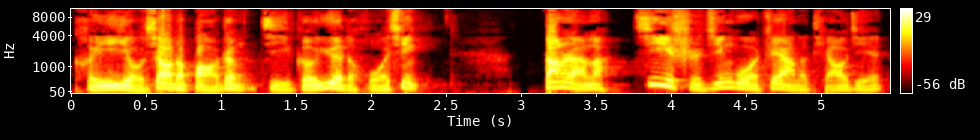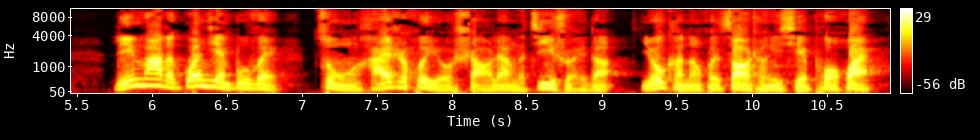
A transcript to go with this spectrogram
可以有效的保证几个月的活性。当然了，即使经过这样的调节，林蛙的关键部位总还是会有少量的积水的，有可能会造成一些破坏。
